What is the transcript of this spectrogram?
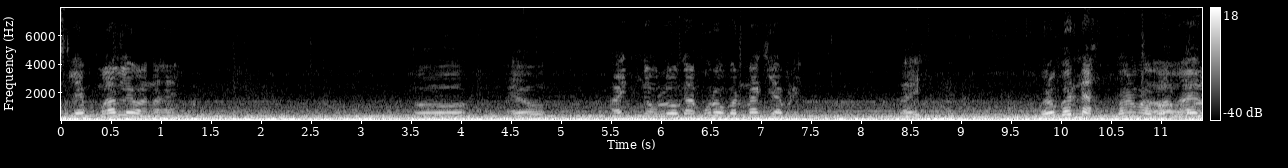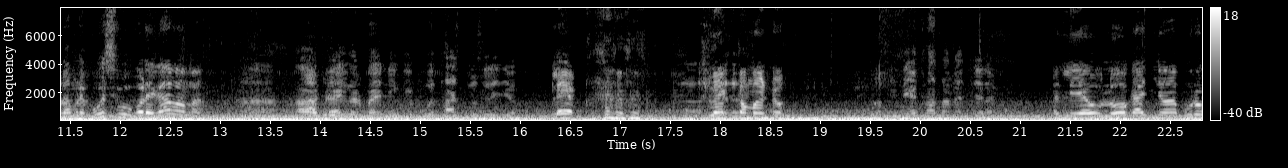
સ્લેપ માર લેવાના હે. તો એવું આજનો વ્લોગ આ પૂરો કરી નાખીએ આપણે ભાઈ. બરોબર ને? તમને પૂછવું પડે ગાવામાં હા ડ્રાઈવર ભાઈ ની કે પૂછ ખાસ પૂછ લેજો. બ્લેક બ્લેક કમાન્ડો દેખાતા નથી જરાક. એટલે એવું લોગ આજનો આ પૂરો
